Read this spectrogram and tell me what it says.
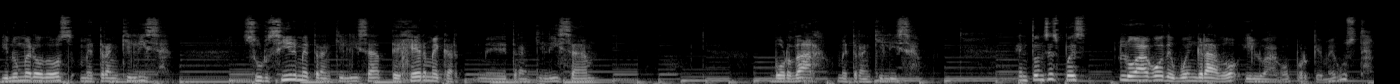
y número dos, me tranquiliza. Surcir me tranquiliza, tejer me, me tranquiliza, bordar me tranquiliza. Entonces pues lo hago de buen grado y lo hago porque me gusta.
